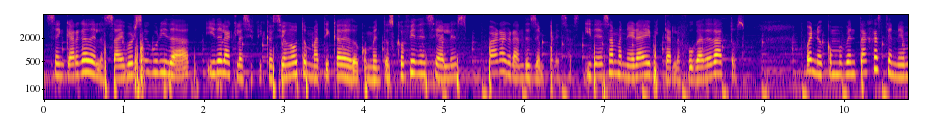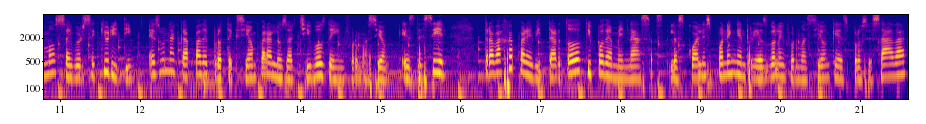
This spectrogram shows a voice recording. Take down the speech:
se encarga de la ciberseguridad y de la clasificación automática de documentos confidenciales para grandes empresas y de esa manera evitar la fuga de datos. Bueno, como ventajas tenemos Cybersecurity. Es una capa de protección para los archivos de información, es decir, trabaja para evitar todo tipo de amenazas, las cuales ponen en riesgo la información que es procesada,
